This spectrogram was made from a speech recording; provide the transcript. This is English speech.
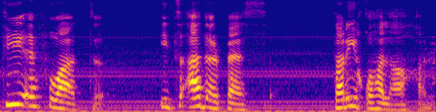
اكتي اف وات its other path طريقها الآخر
